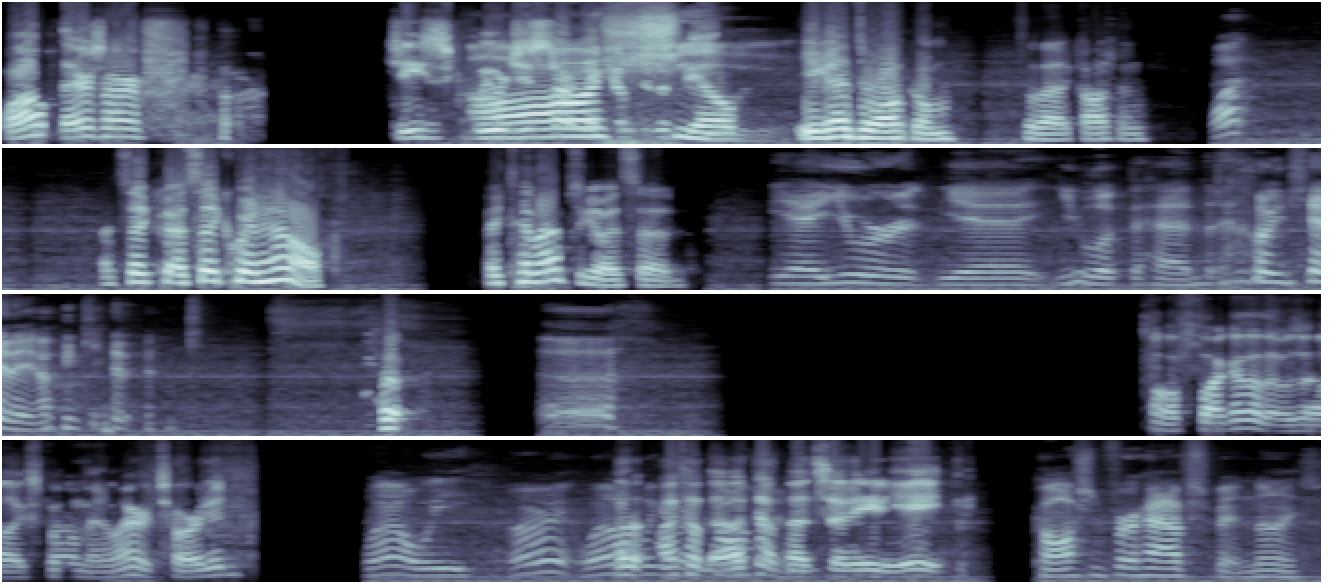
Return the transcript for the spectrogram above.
Well, there's our. Jesus, we were just starting to come to the field. shit. You guys are welcome for that caution. What? I said I said Quin Houff. Like ten laps ago, I said. Yeah, you were. Yeah, you looked ahead. I'm kidding. I'm kidding. uh, Oh fuck! I thought that was Alex Bowman. Am I retarded? wow, we. All right. Well, I, we th- got I a thought that I thought that said 88. Caution for half spin. Nice.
